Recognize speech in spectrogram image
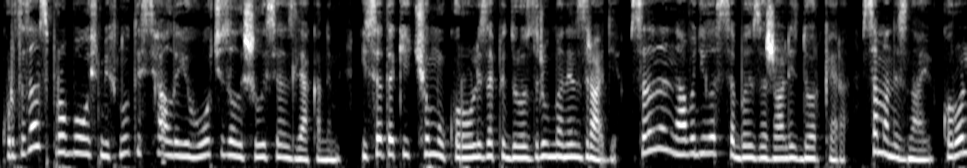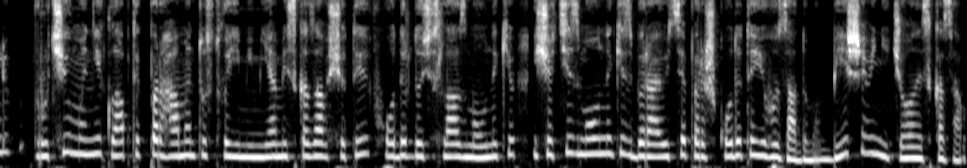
Куртизан спробував усміхнутися, але його очі залишилися зляканими. І все таки чому король запідозрив мене в зраді? Селена ненавиділа себе за жалість до Аркера. Сама не знаю. Король вручив мені клаптик пергаменту з твоїм ім'ям і сказав, що ти входиш до числа змовників і що ці змовники збираються перешкодити його задумам. Більше він нічого не сказав.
